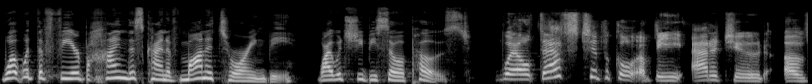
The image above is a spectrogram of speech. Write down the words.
What would the fear behind this kind of monitoring be? Why would she be so opposed well, that's typical of the attitude of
